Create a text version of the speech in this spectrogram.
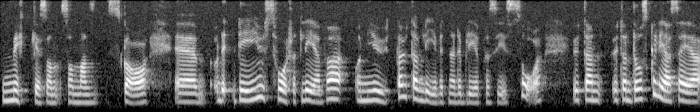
mycket som, som man ska. Eh, och det, det, är ju svårt att leva och njuta av livet när det blir precis så. Utan, utan då skulle jag säga,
